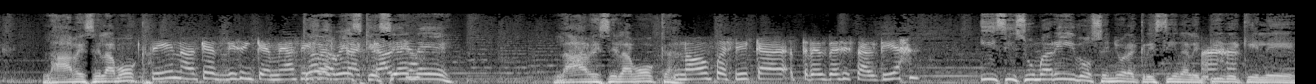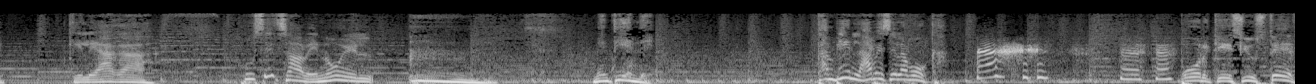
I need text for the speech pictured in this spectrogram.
lávese la boca. Sí, no, es que dicen que me hace Cada vez que calcio. cene, lávese la boca. No, pues sí, cada tres veces al día. Y si su marido, señora Cristina, le pide que le que le haga usted sabe, ¿no? El ¿Me entiende? También lávese la boca. Porque si usted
